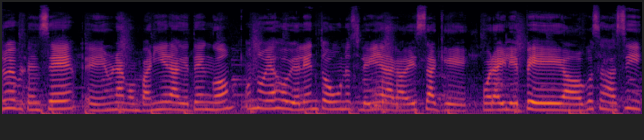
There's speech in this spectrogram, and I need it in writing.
Yo me pensé en una compañera que tengo, un noviazgo violento, uno se le viene a la cabeza que por ahí le pega o cosas así.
